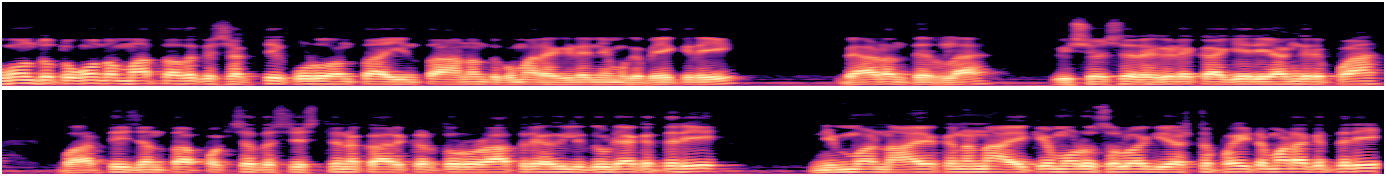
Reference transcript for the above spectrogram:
ತೊಗೊಂಡು ತೊಗೊಂಡು ಮತ್ತು ಅದಕ್ಕೆ ಶಕ್ತಿ ಕೊಡುವಂಥ ಇಂಥ ಅನಂತಕುಮಾರ್ ಹೆಗಡೆ ನಿಮ್ಗೆ ಬೇಕ್ರಿ? ಬ್ಯಾಡಂತಿರಲ್ಲ ವಿಶ್ವೇಶ್ವರ ಹೆಗಡೆ ಕಾಗೇರಿ ಹಂಗ್ರಿಪ್ಪ. ಭಾರತೀಯ ಜನತಾ ಪಕ್ಷದ ಶಿಸ್ತಿನ ಕಾರ್ಯಕರ್ತರು ರಾತ್ರಿ ಹಗಲಿ ದುಡಿಯಾಕತ್ತೀರಿ. ನಿಮ್ಮ ನಾಯಕನನ್ನು ಆಯ್ಕೆ ಮಾಡೋ ಸಲುವಾಗಿ ಎಷ್ಟು ಫೈಟ್ ಮಾಡಾಕತ್ತೀರಿ?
